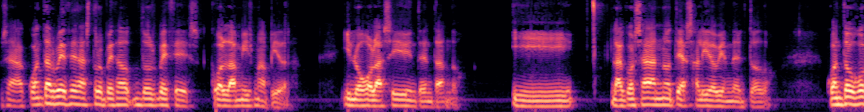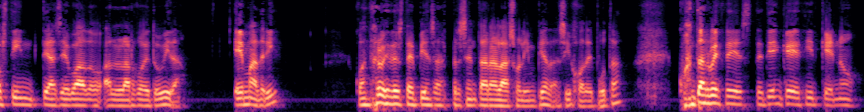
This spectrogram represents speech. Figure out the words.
O sea, ¿cuántas veces has tropezado dos veces con la misma piedra? Y luego la has ido intentando. Y la cosa no te ha salido bien del todo. ¿Cuánto ghosting te has llevado a lo largo de tu vida? ¿E Madrid? ¿Cuántas veces te piensas presentar a las Olimpiadas, hijo de puta? ¿Cuántas veces te tienen que decir que no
